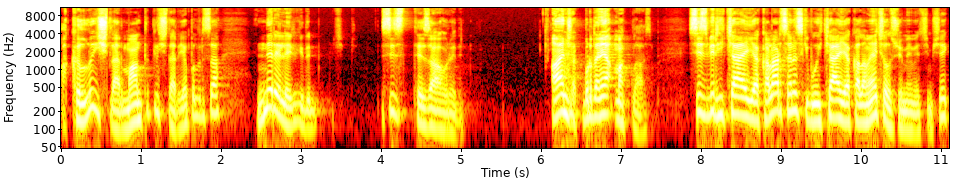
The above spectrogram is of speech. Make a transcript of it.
akıllı işler, mantıklı işler yapılırsa nerelere gidip siz tezahür edin. Ancak burada ne yapmak lazım? Siz bir hikaye yakalarsanız ki bu hikaye yakalamaya çalışıyor Mehmet Şimşek.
